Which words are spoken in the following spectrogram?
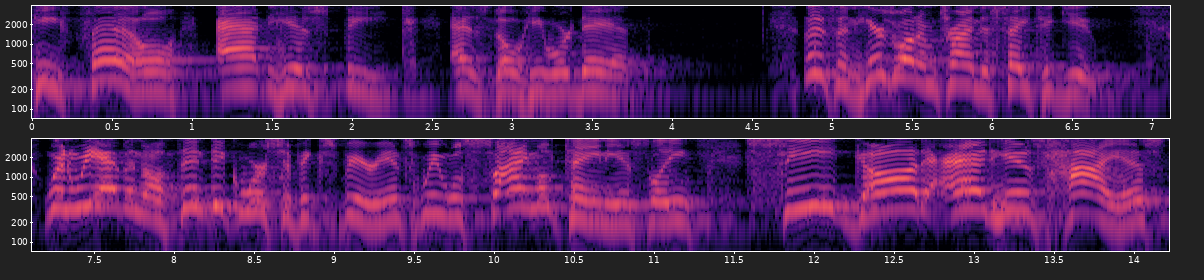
he fell at his feet as though he were dead. Listen, here's what I'm trying to say to you. When we have an authentic worship experience, we will simultaneously see God at His highest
